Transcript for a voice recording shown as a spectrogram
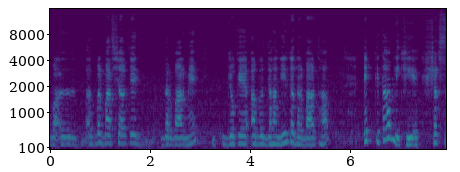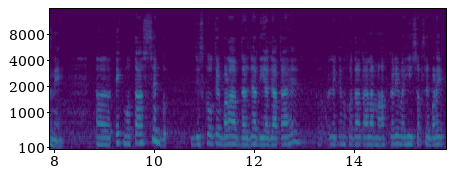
वा- अकबर बादशाह के दरबार में, जो कि अब जहांगीर का दरबार था, एक किताब लिखी एक शख्स ने एक मुतासिब, जिसको कि बड़ा दर्जा दिया जाता है, लेकिन खुदा ताला माफ़ करे, वही सबसे बड़े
